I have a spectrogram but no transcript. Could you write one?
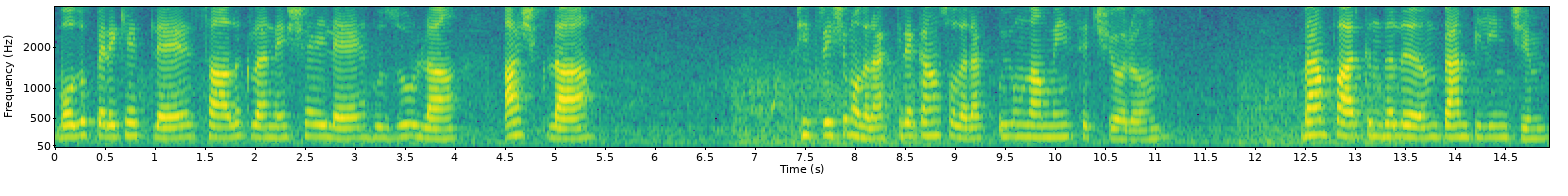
bolluk bereketle, sağlıkla, neşeyle, huzurla, aşkla, titreşim olarak, frekans olarak uyumlanmayı seçiyorum. Ben farkındalığım, ben bilincim,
